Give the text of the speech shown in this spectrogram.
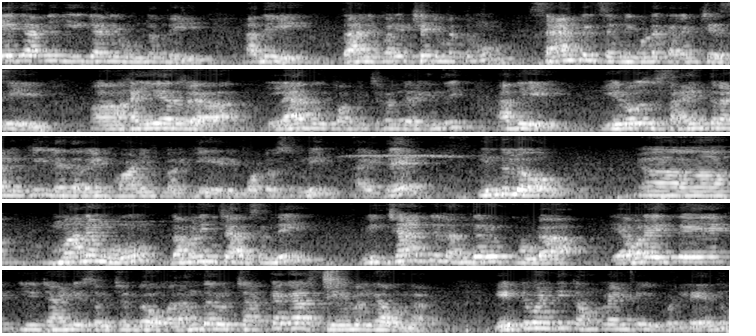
ఏ కానీ ఈ కానీ ఉంటుంది. అది దాని పరీక్ష నిమిత్తము శాంపిల్స్ అన్ని కూడా కలెక్ట్ చేసి హయ్యర్ ల్యాబ్ పంపించడం జరిగింది. అది ఈరోజు సాయంత్రానికి లేదా రేపు మార్నింగ్ మనకి రిపోర్ట్ వస్తుంది. అయితే ఇందులో మనము గమనించాల్సింది విద్యార్థులందరూ కూడా ఎవరైతే ఈ జాండీస్ వచ్చిందో వారందరూ చక్కగా స్టేబుల్గా ఉన్నారు. ఎటువంటి కంప్లైంట్ ఇప్పుడు లేదు.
